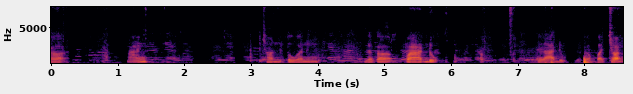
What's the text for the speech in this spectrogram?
ก็หมานช่อนตัวหนึ่ง แล้วก็ปลาดุกครับ ปลาดุกแล้วก็ปลาช่อน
